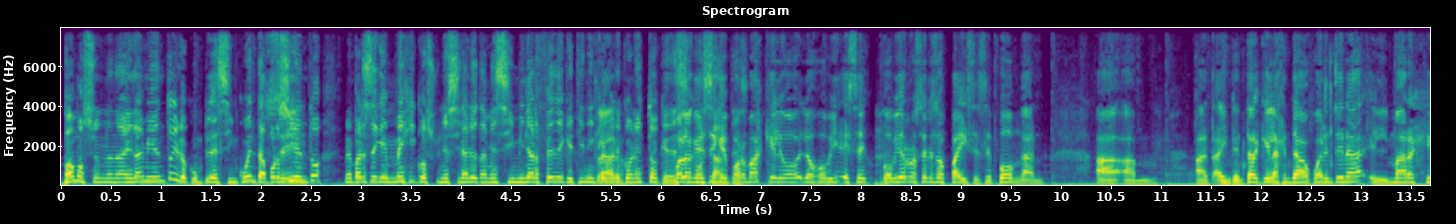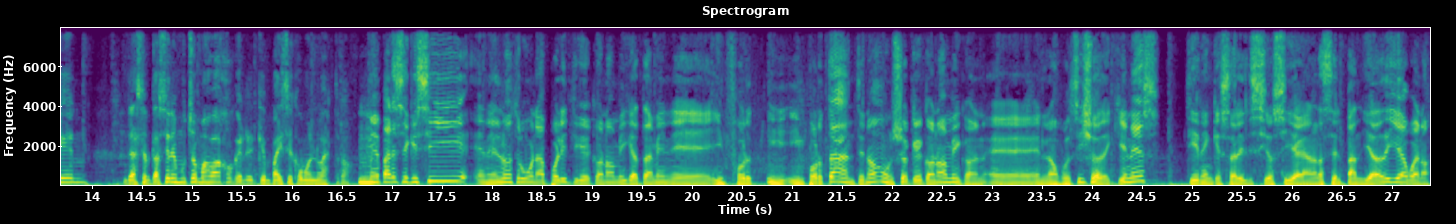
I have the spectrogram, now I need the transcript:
vamos a un aislamiento y lo cumple el 50%. Me parece que en México es un escenario también similar, Fede, que tiene que ver con esto que decimos lo que decís que antes. por más que los gobi- ese- gobiernos en esos países se pongan a, a- a- a intentar que la gente haga cuarentena, el margen de aceptación es mucho más bajo que, en países como el nuestro. Me parece que sí, en el nuestro hubo una política económica también eh, importante, ¿no? Un shock económico en, eh, en los bolsillos de quienes tienen que salir sí o sí a ganarse el pan día a día. Bueno,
